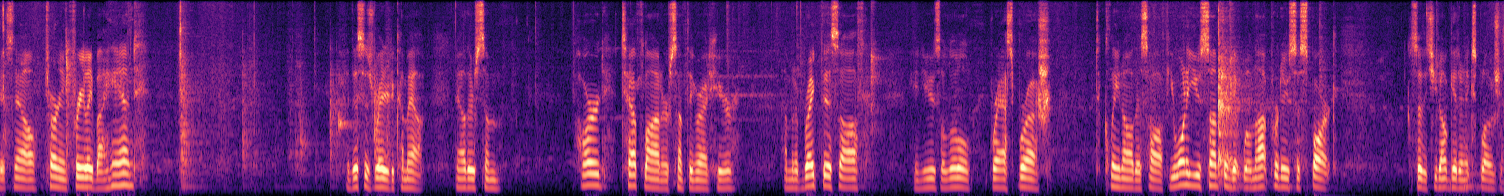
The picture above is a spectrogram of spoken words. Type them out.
It's now turning freely by hand. And this is ready to come out. Now there's some hard Teflon or something right here. I'm going to break this off and use a little brass brush to clean all this off. You want to use something that will not produce a spark so that you don't get an explosion.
